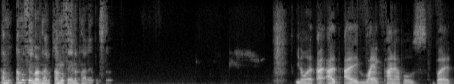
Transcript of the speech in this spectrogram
I'm I'm a fan of pine, I'm a fan of pineapples though. You know what? I I, I like pineapples, but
